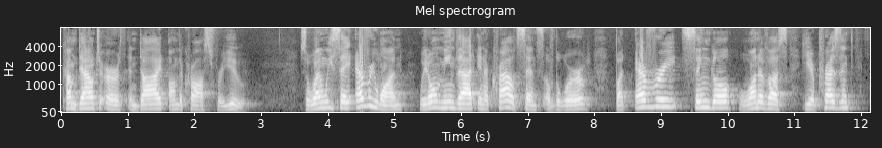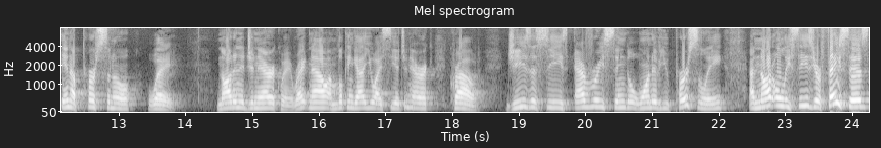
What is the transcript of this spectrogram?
come down to earth and died on the cross for you. So when we say everyone, we don't mean that in a crowd sense of the word, but every single one of us here present in a personal way, not in a generic way. Right now, I'm looking at you, I see a generic crowd. Jesus sees every single one of you personally, and not only sees your faces,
